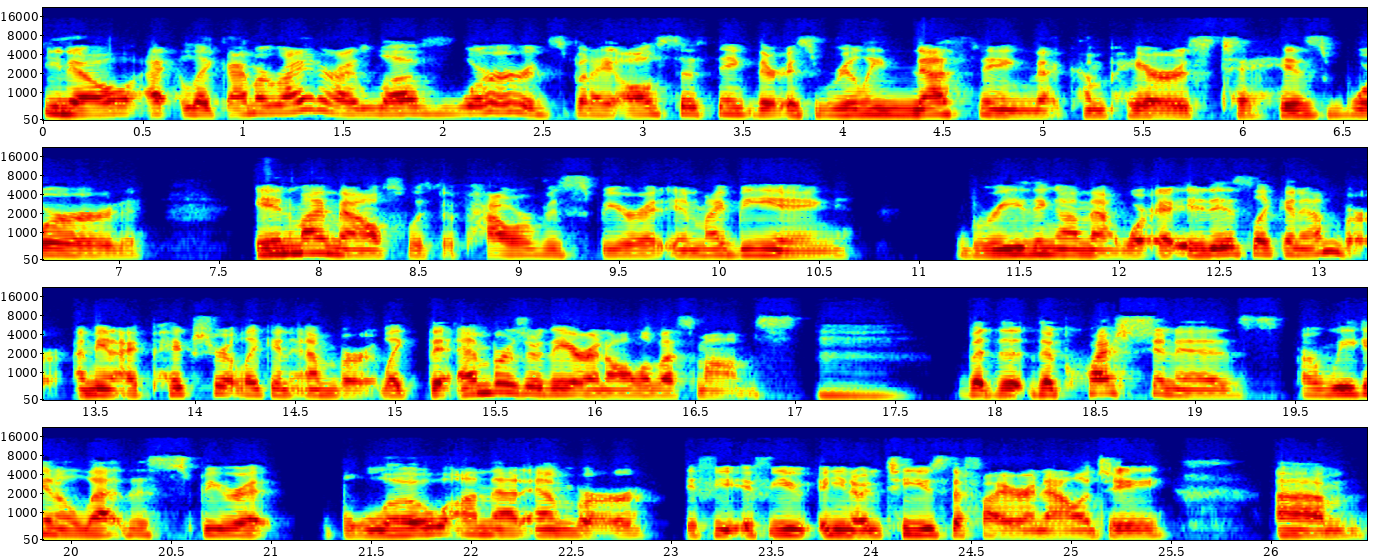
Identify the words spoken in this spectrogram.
You know, I, like I'm a writer, I love words, but I also think there is really nothing that compares to his word in my mouth with the power of his spirit in my being, breathing on that word. It is like an ember. I mean, I picture it like an ember. Like the embers are there in all of us moms. Mm. But the, the question is, are we going to let this spirit blow on that ember? If you, if you, you know, to use the fire analogy, um,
